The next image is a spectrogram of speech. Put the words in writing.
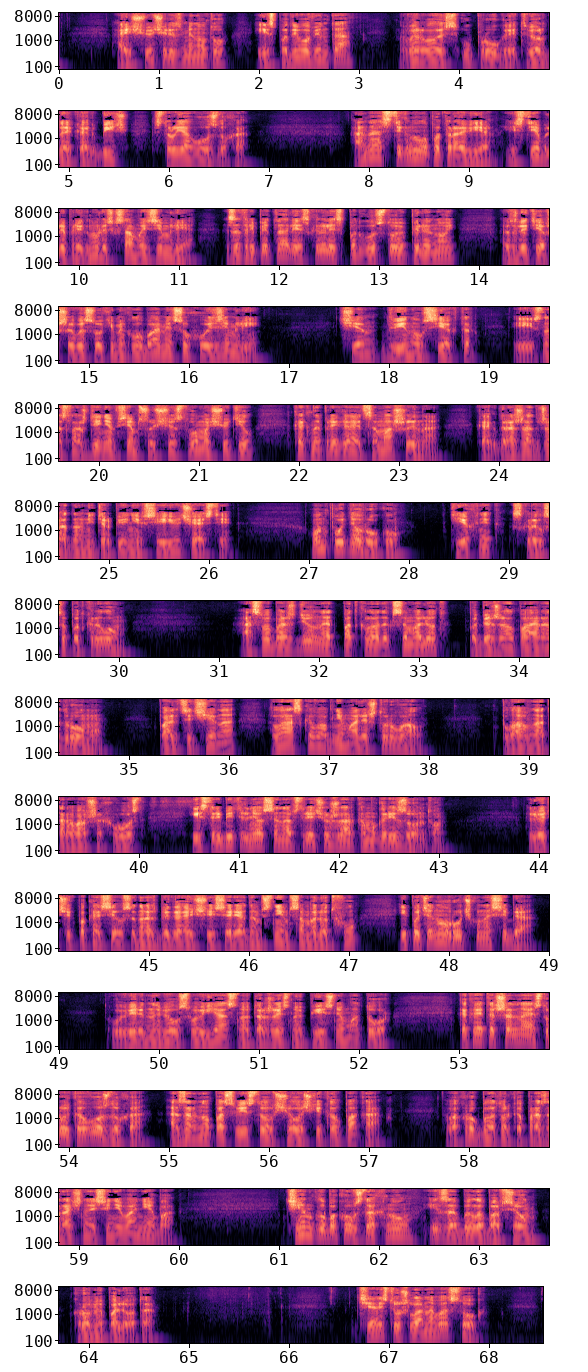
а еще через минуту из-под его винта вырвалась упругая, твердая как бич, струя воздуха. Она стегнула по траве, и стебли пригнулись к самой земле, затрепетали и скрылись под густой пеленой, взлетевшей высокими клубами сухой земли. Чен двинул сектор и с наслаждением всем существом ощутил, как напрягается машина, как дрожат в жадном нетерпении все ее части. Он поднял руку. Техник скрылся под крылом. Освобожденный от подкладок самолет побежал по аэродрому. Пальцы Чена ласково обнимали штурвал. Плавно оторвавший хвост, истребитель несся навстречу жаркому горизонту. Летчик покосился на разбегающийся рядом с ним самолет Фу и потянул ручку на себя. Уверенно вел свою ясную торжественную песню мотор. Какая-то шальная струйка воздуха, озорно посвистывав щелочки колпака. Вокруг была только прозрачная синева неба. Чен глубоко вздохнул и забыл обо всем, кроме полета. Часть ушла на восток.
